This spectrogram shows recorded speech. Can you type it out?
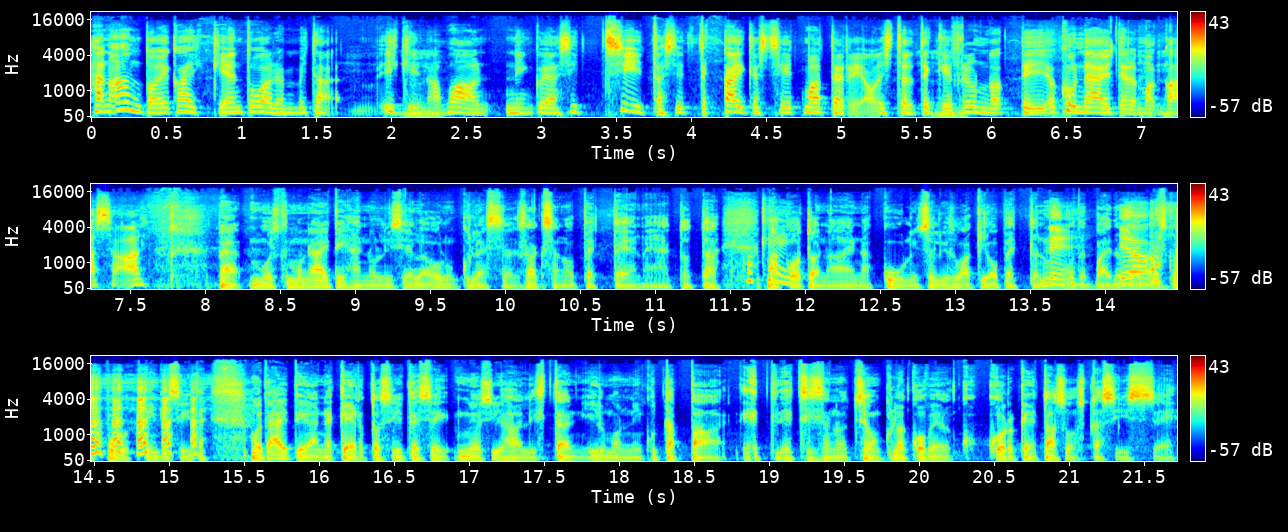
Hän antoi kaikkien tuoda mitä ikinä mm. vaan, niin kuin, ja sit siitä sitten kaikesta siitä materiaalista jotenkin mm. runnottiin joku näytelmä kasaan. Mä muistan, mun äitihän oli siellä Oulun kylässä Saksan opettajana, ja tota, okay. mä kotona aina kuulin, se oli suakin opettanut, niin. mutta paita koska puhuttiinkin siitä. Mutta äiti aina kertoi siitä, se myös ihailista Ilmon niin kuin tapaa, että, että se sanoi, että se on kyllä kove, korkea tasosta siis se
